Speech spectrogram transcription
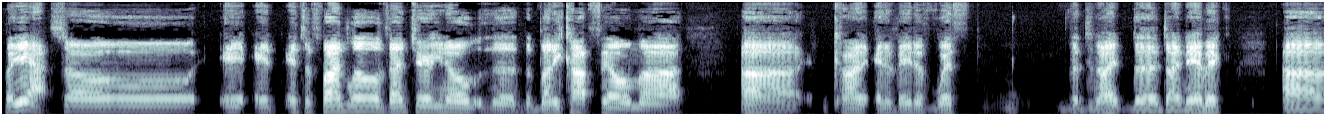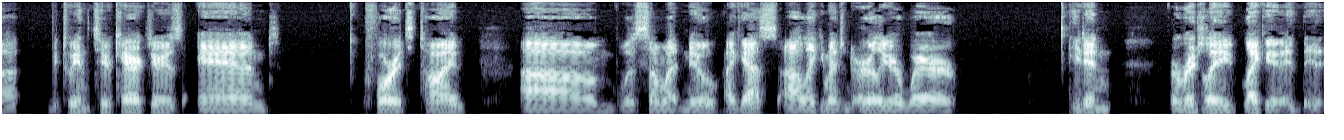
but yeah, so it, it it's a fun little adventure. You know, the the buddy cop film, uh, uh, kind of innovative with the dyna- the dynamic uh, between the two characters, and for its time, um, was somewhat new, I guess. Uh, like you mentioned earlier, where he didn't originally like it, it,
